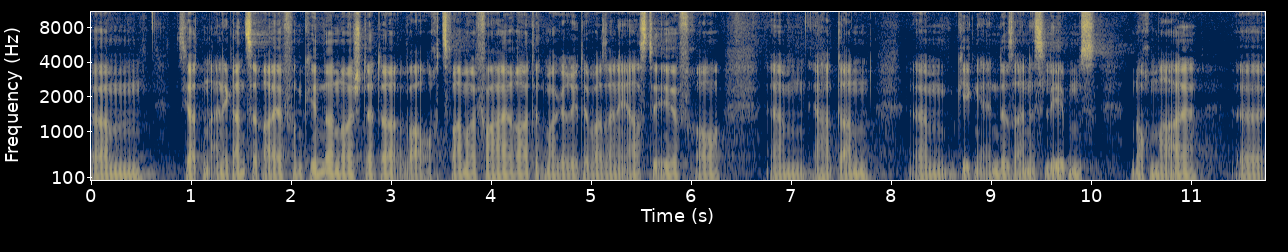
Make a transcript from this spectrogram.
Ähm, sie hatten eine ganze Reihe von Kindern. Neustädter war auch zweimal verheiratet. Margarete war seine erste Ehefrau. Ähm, er hat dann ähm, gegen Ende seines Lebens nochmal äh,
